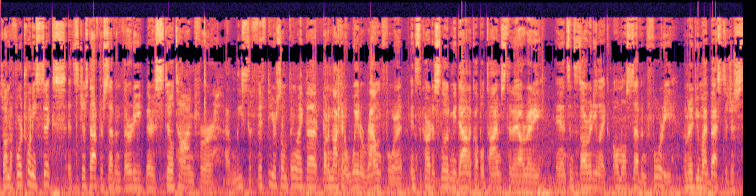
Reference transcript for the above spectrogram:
So I'm at 426. It's just after 7.30. There's still time for at least a 50 or something like that, but I'm not gonna wait around for it. Instacart has slowed me down a couple times today already. And since it's already like almost 7.40, I'm gonna do my best to just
